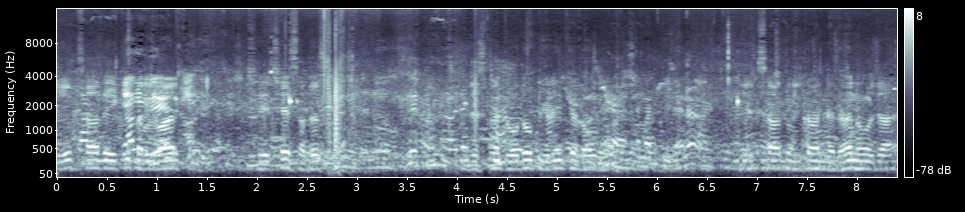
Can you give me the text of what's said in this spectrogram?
एक साथ एक ही परिवार के छः छः सदस्य जिसमें दो दो पीढ़ी के लोग हैं। एक साथ उनका निधन हो जाए,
